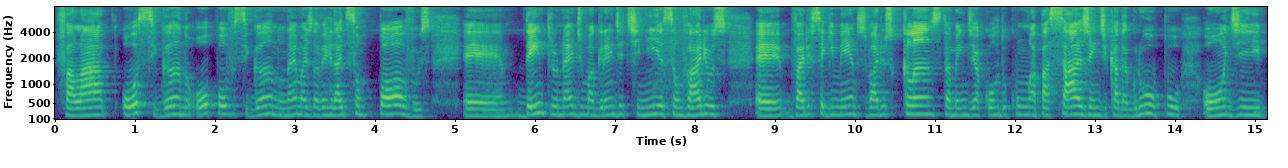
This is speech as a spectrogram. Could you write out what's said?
falar o cigano, o povo cigano, né? Mas na verdade são povos é, dentro, né, de uma grande etnia, são vários, é, vários segmentos, vários clãs também de acordo com a passagem de cada grupo, onde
